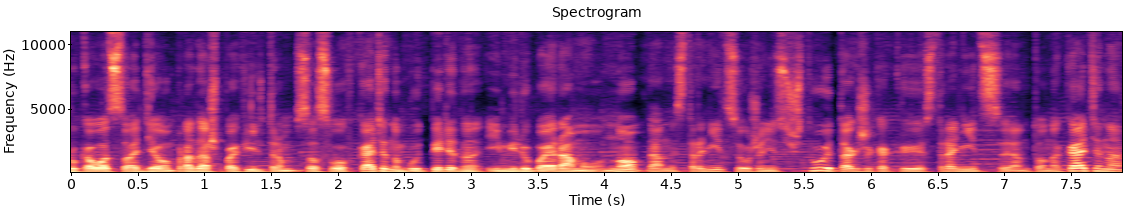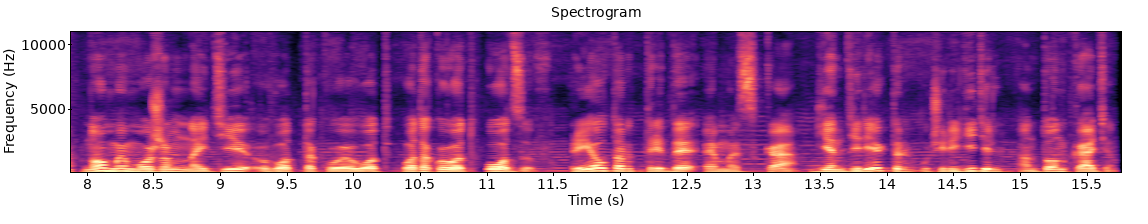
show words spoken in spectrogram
Руководство отделом продаж по фильтрам со слов Катина будет передано Эмилю Байрамову, но данной страницы уже не существует, так же как и страницы Антона Катина, но мы можем найти вот такой вот, вот такой вот отзыв. Риэлтор 3D МСК. Гендиректор, учредитель Антон Катин.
